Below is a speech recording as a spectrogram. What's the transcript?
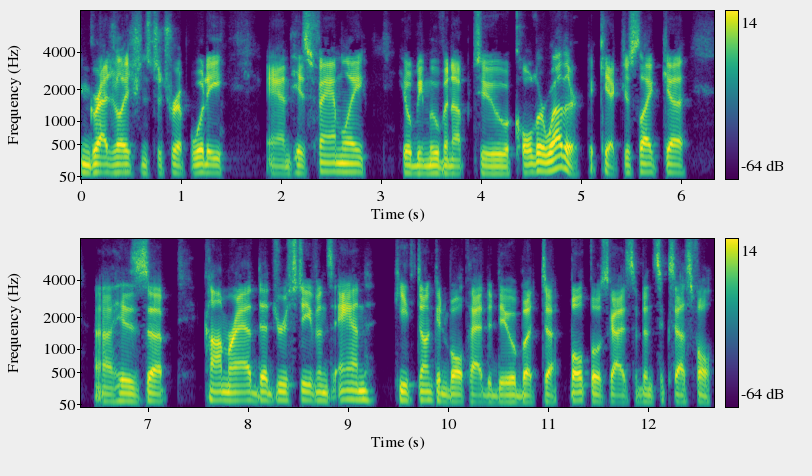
congratulations to Tripp Woody and his family. He'll be moving up to a colder weather to kick, just like uh, uh, his uh, comrade uh, Drew Stevens and Keith Duncan both had to do, but uh, both those guys have been successful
